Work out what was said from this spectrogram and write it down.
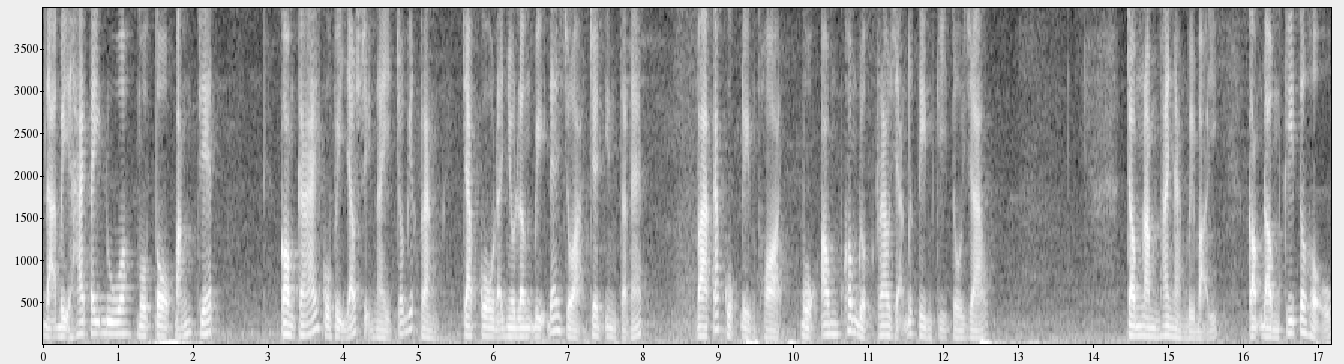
đã bị hai tay đua mô tô bắn chết. Con cái của vị giáo sĩ này cho biết rằng cha cô đã nhiều lần bị đe dọa trên Internet và các cuộc điện thoại buộc ông không được rao giảng đức tin Kitô giáo. Trong năm 2017, cộng đồng Kitô hữu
